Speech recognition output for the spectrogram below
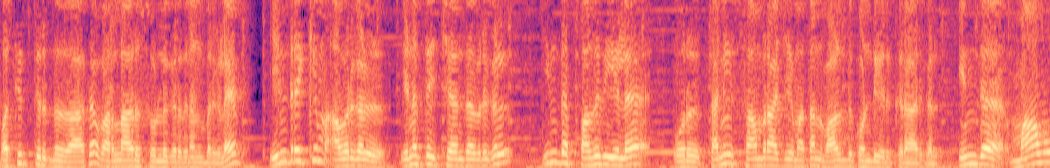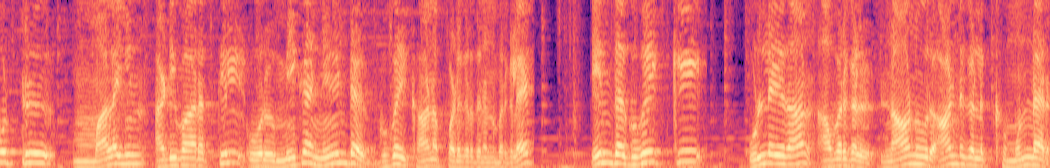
வசித்திருந்ததாக வரலாறு சொல்லுகிறது நண்பர்களே. இன்றைக்கும் அவர்கள் இனத்தைச் சேர்ந்தவர்கள் இந்த பகுதியில ஒரு தனி சாம்ராஜ்யமா தான் வாழ்ந்து கொண்டு இருக்கிறார்கள். இந்த மாவூற்று மலையின் அடிவாரத்தில் ஒரு மிக நீண்ட குகை காணப்படுகிறது நண்பர்களே. இந்த குகைக்கு உள்ளேதான் அவர்கள் நானூறு ஆண்டுகளுக்கு முன்னர்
